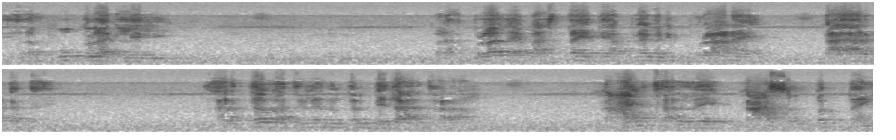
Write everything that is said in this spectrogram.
त्याला भूक लागलेली. पण आपला नाही वाचता येते. आपल्या घरी पुराण आहे. काय हरकत आहे अर्ध वाचल्यानंतर बेदार झाला काय चाललंय? का संपत नाही?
